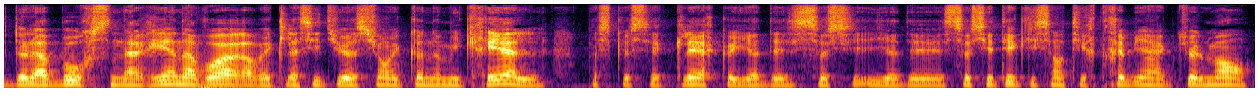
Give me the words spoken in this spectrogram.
de la bourse n'a rien à voir avec la situation économique réelle parce que c'est clair qu'il y, y, a des sociétés qui s'en tirent très bien actuellement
